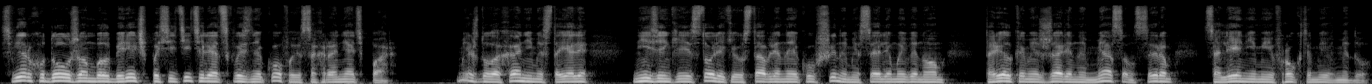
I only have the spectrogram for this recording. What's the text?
сверху должен был беречь посетителей от сквозняков и сохранять пар. Между лоханями стояли низенькие столики, уставленные кувшинами с элем и вином, тарелками с жареным мясом, сыром, соленьями и фруктами в меду.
